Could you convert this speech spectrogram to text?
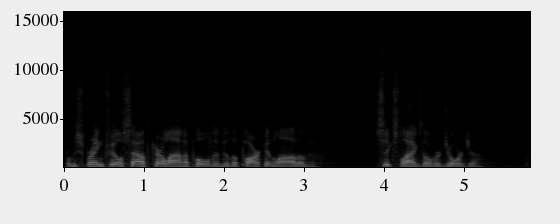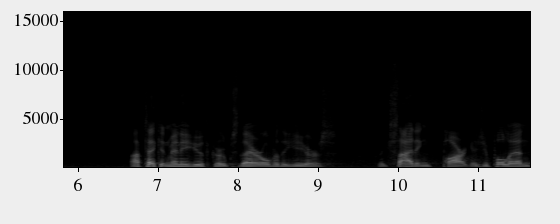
from Springfield, South Carolina, pulled into the parking lot of Six Flags over Georgia. I've taken many youth groups there over the years. Exciting park. As you pull in,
